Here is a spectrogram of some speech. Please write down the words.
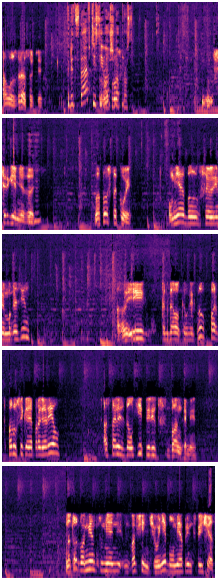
алло, здравствуйте. Представьтесь и вопрос... ваш вопрос. Сергей меня зовут. Угу. Вопрос такой. У меня был в свое время магазин, и когда, ну, по-русски говоря, прогорел, остались долги перед банками. На тот момент у меня вообще ничего не было. У меня, в принципе, и сейчас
